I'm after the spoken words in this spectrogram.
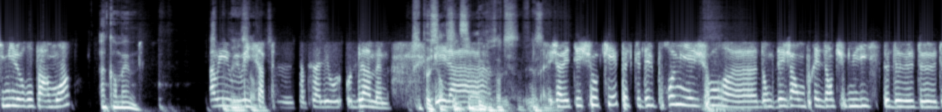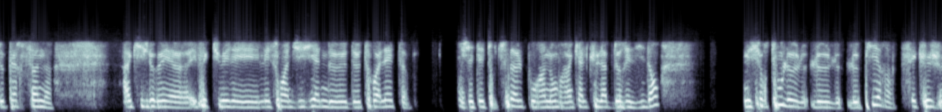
6 000 euros par mois. Ah, quand même. Ah oui, oui, Oui, ça peut, ça peut aller au- au-delà même. Et J'avais été choquée parce que dès le premier jour, euh, donc déjà, on présente une liste de, de, de personnes à qui je devais euh, effectuer les, les soins d'hygiène de, de toilette. J'étais toute seule pour un nombre incalculable de résidents. Mais surtout, le, le, le- le pire, c'est que je,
